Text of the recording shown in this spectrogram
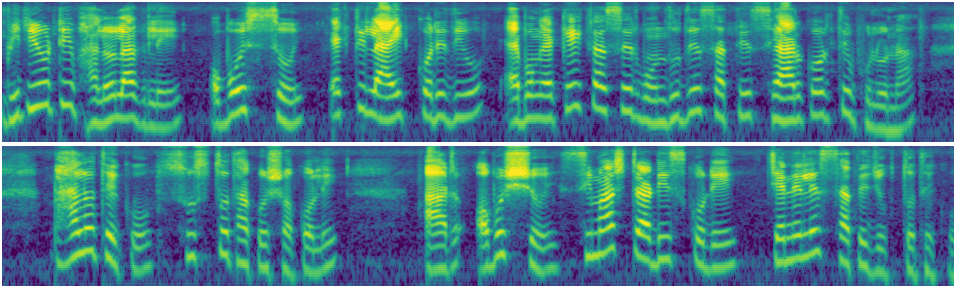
ভিডিওটি ভালো লাগলে অবশ্যই একটি লাইক করে দিও এবং একে ক্লাসের বন্ধুদের সাথে শেয়ার করতে ভুলো না। ভালো থেকো, সুস্থ থাকো সকলে। আর অবশ্যই সীমা স্টাডিজ করে চ্যানেলের সাথে যুক্ত থেকো।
